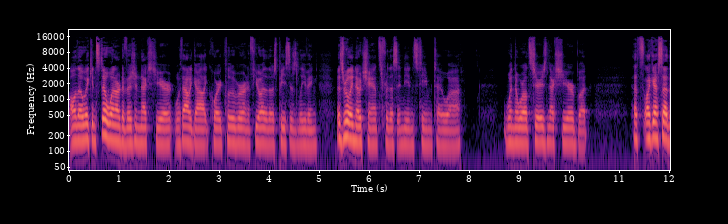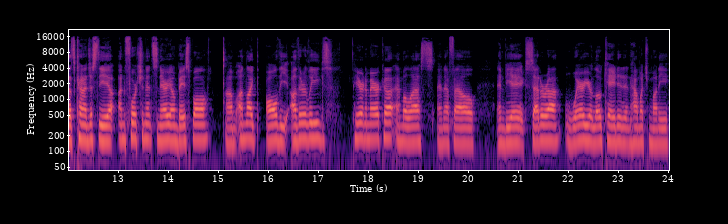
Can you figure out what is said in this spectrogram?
although we can still win our division next year without a guy like Corey Kluber and a few other those pieces leaving, there's really no chance for this Indians team to uh, win the World Series next year. But That's like I said, that's kind of just the unfortunate scenario in baseball. Um, unlike all the other leagues here in America, MLS, NFL, NBA, etc., where you're located and how much money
